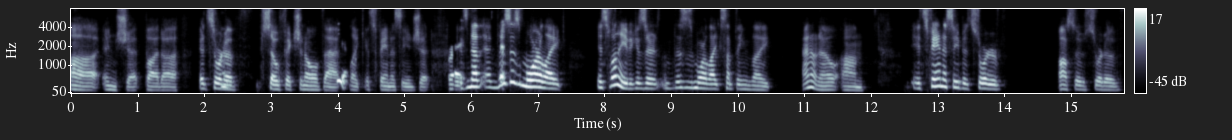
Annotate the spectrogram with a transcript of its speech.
uh, and shit. But uh, it's sort of so fictional that. Yeah. like it's fantasy and shit. right. It's not. This is more like it's funny because there's this is more like something like I don't know. Um, it's fantasy, but sort of also sort of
